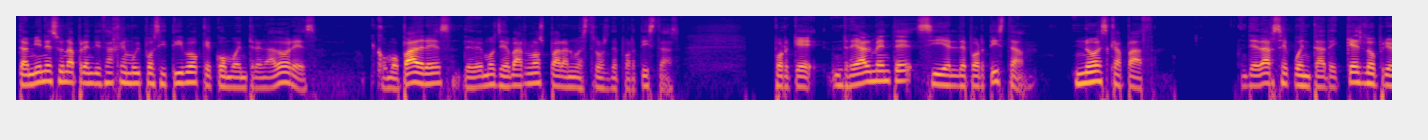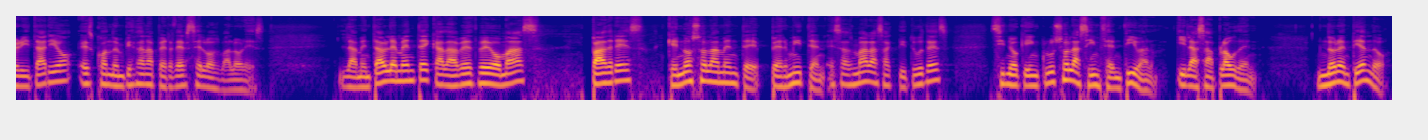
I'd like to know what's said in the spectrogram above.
también es un aprendizaje muy positivo que como entrenadores, como padres, debemos llevarnos para nuestros deportistas. Porque realmente si el deportista no es capaz de darse cuenta de qué es lo prioritario, es cuando empiezan a perderse los valores. Lamentablemente cada vez veo más padres que no solamente permiten esas malas actitudes, sino que incluso las incentivan y las aplauden. No lo entiendo.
